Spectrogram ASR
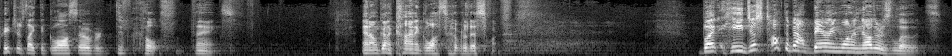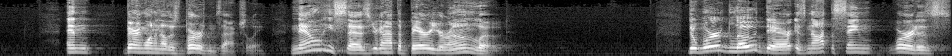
Preachers like to gloss over difficult things. And I'm going to kind of gloss over this one. But he just talked about bearing one another's loads. And bearing one another's burdens, actually. Now he says you're going to have to bear your own load. The word load there is not the same word as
